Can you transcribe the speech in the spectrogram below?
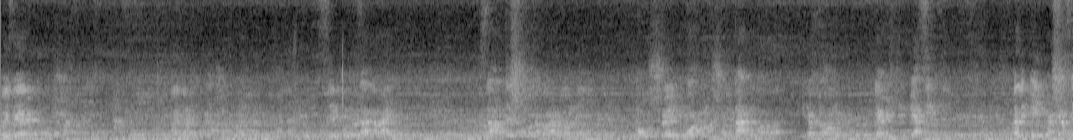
হয়েছে যে কোনো জায়গায় চার্জের সমতা করার জন্য অবশ্যই পরমাণু সমতা আগে করা হয় এটা তো কেমিস্ট্রি বেসিক তাহলে এই পাশে আছে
